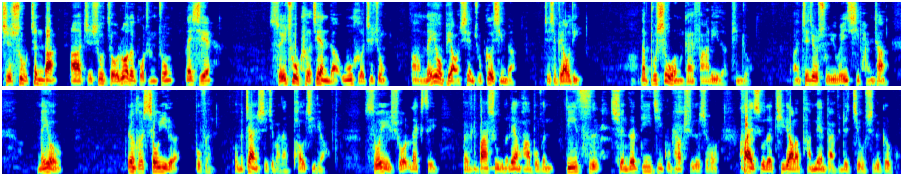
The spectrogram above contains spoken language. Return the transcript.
指数震荡。啊，指数走弱的过程中，那些随处可见的乌合之众啊，没有表现出个性的这些标的，那不是我们该发力的品种啊，这就属于围棋盘上没有任何收益的部分，我们暂时就把它抛弃掉。所以说，Lexi 百分之八十五的量化部分，第一次选择第一级股票池的时候，快速的踢掉了盘面百分之九十的个股。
